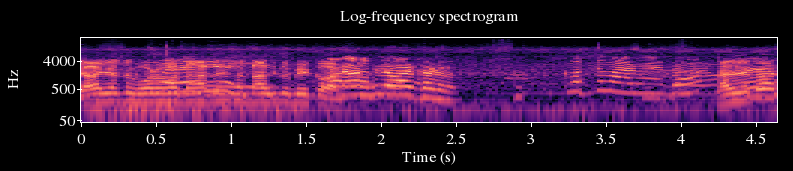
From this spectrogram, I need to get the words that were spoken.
যা যত বড় বড় দাঁত আছে দাঁতগুলো বের কর। দাঁতগুলো বার করো। করতে পারবে না। দাঁত বের কর।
